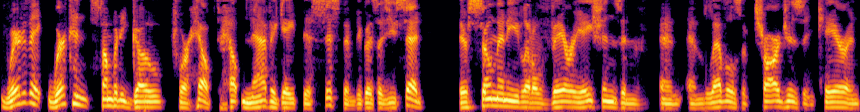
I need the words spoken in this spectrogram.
where do they, where can somebody go for help to help navigate this system? Because as you said, there's so many little variations and, and, and levels of charges and care and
